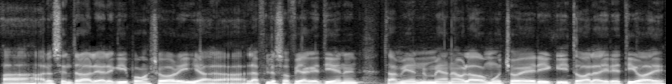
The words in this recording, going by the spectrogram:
a, los centrales, al equipo mayor y a, la filosofía que tienen. También me han hablado mucho Eric y toda la directiva de,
